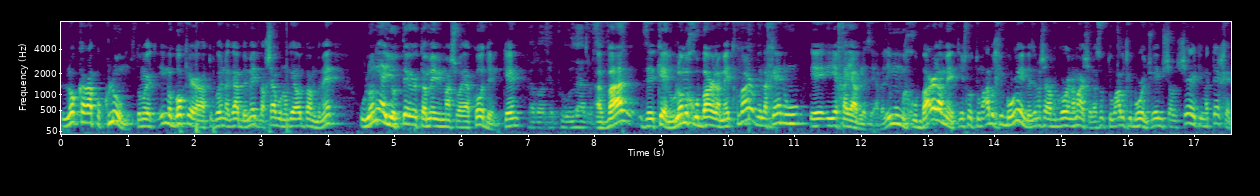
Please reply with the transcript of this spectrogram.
לא קרה פה כלום. זאת אומרת, אם בבוקר הכהן נגע במת ועכשיו הוא נוגע עוד פעם במת, הוא לא נהיה יותר טמא ממה שהוא היה קודם, כן? אבל זה פעולה. אבל זה כן, הוא לא מחובר למת כבר, ולכן הוא אה, יהיה חייב לזה. אבל אם הוא מחובר למת, יש לו טומאה בחיבורין, וזה מה שהרב גורן אמר, שלעשות טומאה בחיבורין, שהוא יהיה עם שרשרת, עם מתכת.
